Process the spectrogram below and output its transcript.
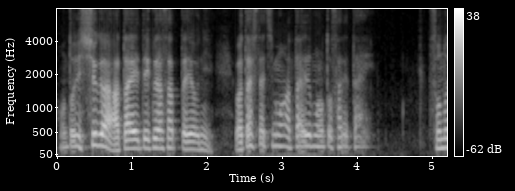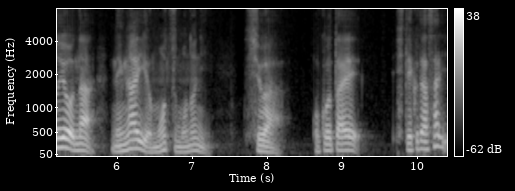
本当に主が与えてくださったように私たちも与えるものとされたい。そのような願いを持つ者に主はお答えしてくださり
